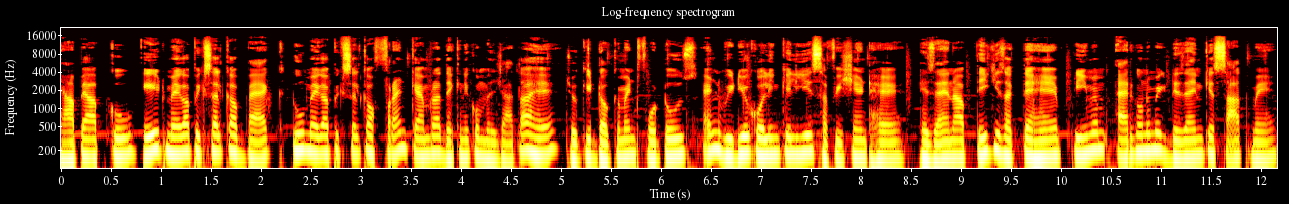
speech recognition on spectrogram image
यहाँ पे आपको एट मेगा का बैक टू मेगा का फ्रंट कैमरा देखने को मिल जाता है, जो कि document photos and video calling के लिए सफिशियंट है। डिज़ाइन आप देख ही सकते हैं प्रीमियम एर्गोनोमिक डिज़ाइन के साथ में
